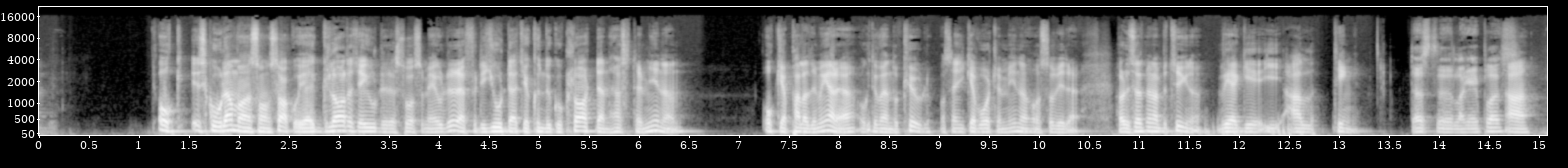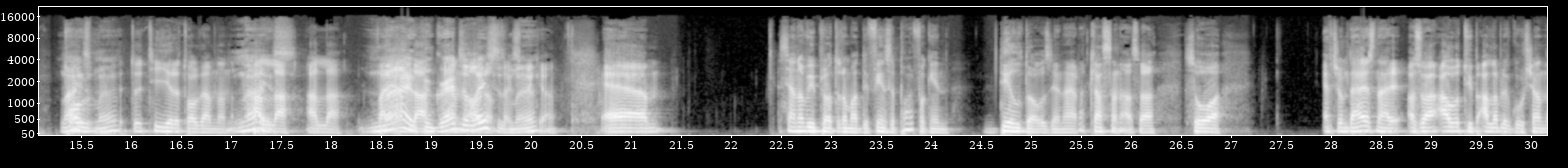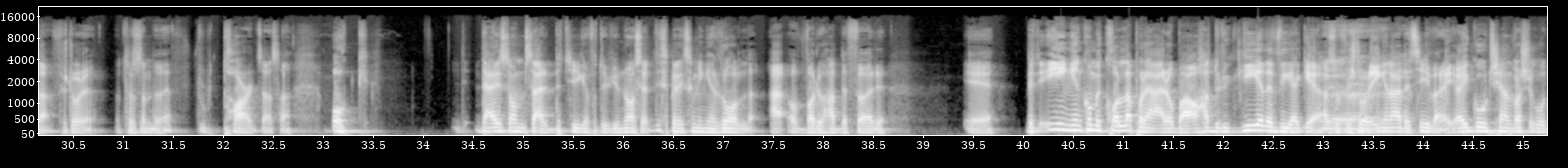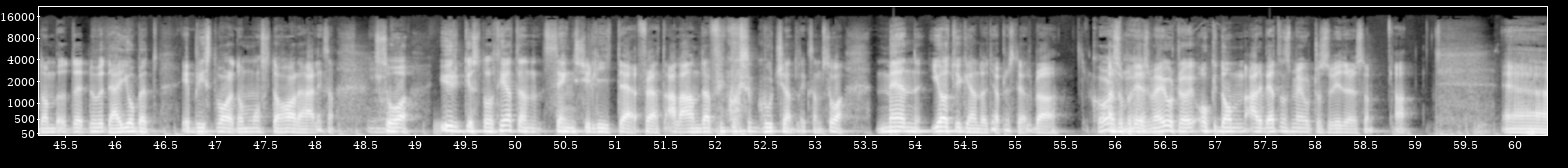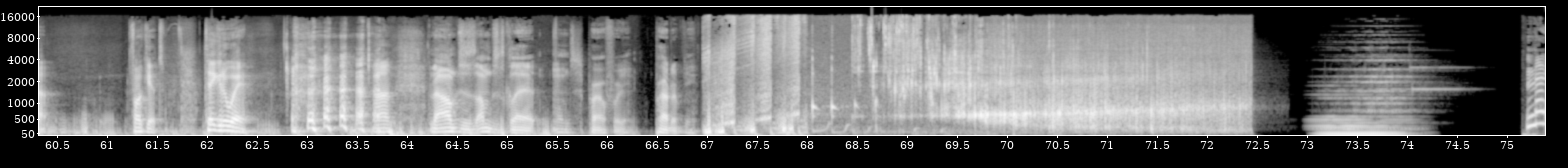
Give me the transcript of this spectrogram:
och skolan var en sån sak och jag är glad att jag gjorde det så som jag gjorde det, för det gjorde att jag kunde gå klart den höstterminen. Och jag pallade med det och det var ändå kul. Och sen gick jag vårterminen och så vidare. Har du sett mina betyg nu? VG i allting. That's the like A plus. Ja. Nice, 12 man. 10 eller 12 ämnen. Nice. Alla, alla. Nice, congratulations, så man. Ehm, sen har vi pratat om att det finns ett par fucking dildos i den här klassen alltså. Så eftersom det här är sån här, alltså all- typ alla blev godkända, förstår du? Trots att de är retards alltså. Och det här är som så här betygen från typ gymnasiet, det spelar liksom ingen roll äh, av vad du hade för eh, Ingen kommer kolla på det här och bara, hade du G eller VG? Alltså Ja, förstår du? Ingen arbetsgivare. Jag är godkänd, varsågod. De, det, det här jobbet är bristvara, de måste ha det här liksom. Mm. Så yrkesstoltheten sänks ju lite för att alla andra fick också godkänt liksom så. Men jag tycker ändå att jag presterat bra. course, alltså på man. det som jag har gjort och, och de arbeten som jag har gjort och så vidare. Så, ja. Eh, fuck it. Take it away. Ja. No, I'm just I'm just glad. I'm just proud for you. Proud of you.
